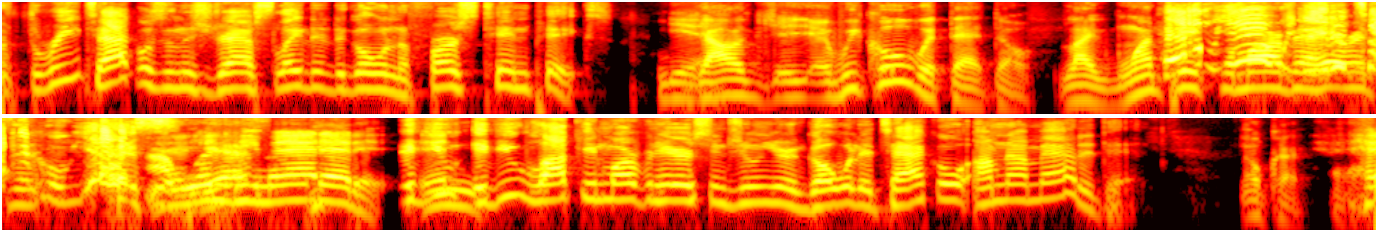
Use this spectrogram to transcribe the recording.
are three tackles in this draft slated to go in the first ten picks. Yeah, Y'all, y- we cool with that though. Like one Hell pick for yeah, we Marvin a Harrison. tackle. Yes. I wouldn't be mad at it. If you And if you lock in Marvin Harrison Jr. and go with a tackle, I'm not mad at that. Okay. Ha-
